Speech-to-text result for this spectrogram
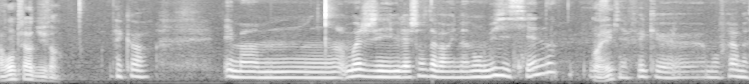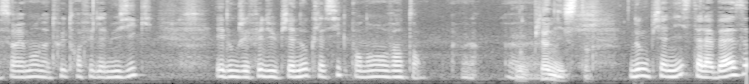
avant de faire du vin D'accord. Et eh ben, moi, j'ai eu la chance d'avoir une maman musicienne, ce qui a fait que mon frère, ma soeur et moi, on a tous les trois fait de la musique. Et donc, j'ai fait du piano classique pendant 20 ans. Voilà. Donc, pianiste. Donc, pianiste à la base.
